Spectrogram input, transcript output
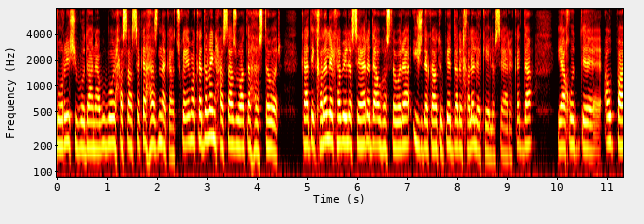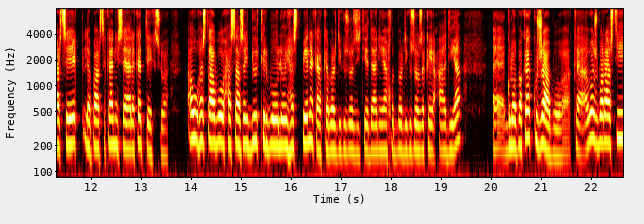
بۆڕیەکی بۆ دانابوو بۆی حەساسەکە هەست نەکات چونکە ئێمە کە دەڵێین حەساس واتە هەستەوەر کاتێک خەلەلێک هەبێ لە سیارەدا ئەو هەستەوەرە ئیش دەکات و پێت دەڵی خەلەلێک هەیە لە سیارەکەتدا یاخود ئەو پارچەیەک لە پارچەکانی سیارەکەت تێکچووە ئەو هەستا بۆ حساسی دوور کرد بۆ لۆی هەست پێ نەکا کە بەردی گزۆزی تێدانی یاخود بەردی گزۆزەکەی عادیە گلۆپەکە کوژا بووە کە ئەوەش بەڕاستی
